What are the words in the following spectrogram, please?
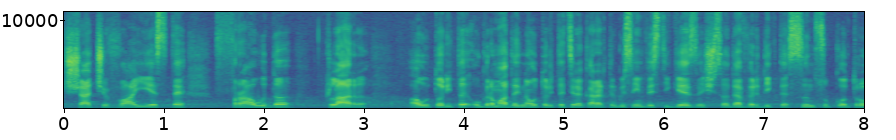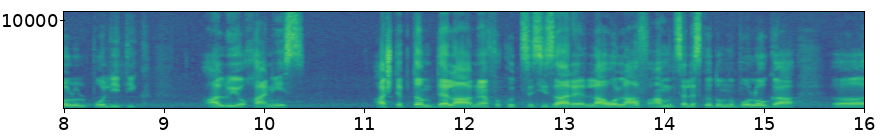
așa ceva este fraudă clară autorită- o grămadă din autoritățile care ar trebui să investigheze și să dea verdicte sunt sub controlul politic al lui Iohannis. Așteptăm de la, noi am făcut sesizare la OLAF, am înțeles că domnul Bologa, uh,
